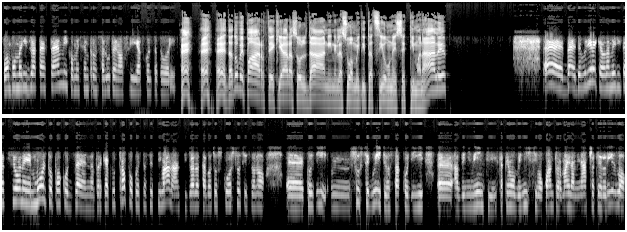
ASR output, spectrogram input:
Buon pomeriggio a te Sammy, come sempre un saluto ai nostri ascoltatori. Eh, eh, eh, da dove parte Chiara Soldani nella sua meditazione settimanale? Eh, beh, devo dire che è una meditazione molto poco zen, perché purtroppo questa settimana, anzi già da sabato scorso, si sono eh, così mh, susseguiti un sacco di eh, avvenimenti. Sappiamo benissimo quanto ormai la minaccia terrorismo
